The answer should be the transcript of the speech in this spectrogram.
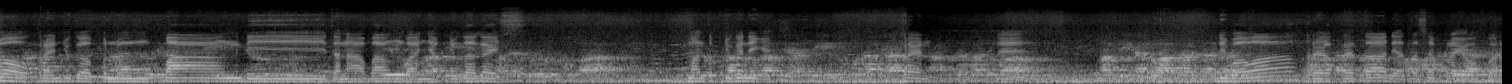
Wow, keren juga penumpang di Tanah Abang banyak juga guys. Mantep juga nih guys. Keren. Nih. Di bawah rel kereta, di atasnya flyover.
